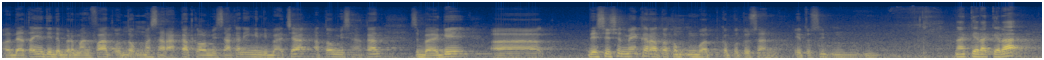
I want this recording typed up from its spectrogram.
uh, datanya tidak bermanfaat untuk masyarakat kalau misalkan ingin dibaca atau misalkan sebagai uh, decision maker atau ke- pembuat keputusan itu sih. Nah, kira-kira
